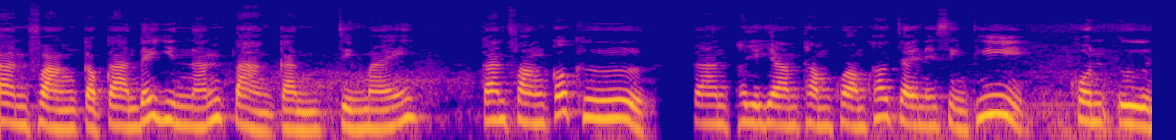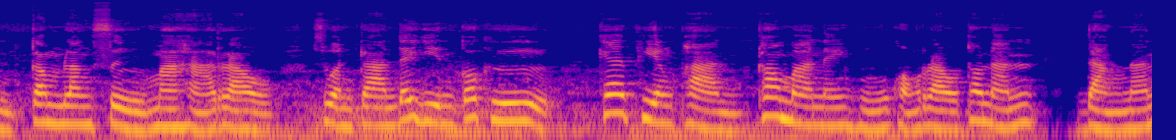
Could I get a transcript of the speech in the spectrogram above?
การฟังกับการได้ยินนั้นต่างกันจริงไหม การฟังก็คือ การพยายามทำความเข้าใจในสิ่งที่คนอื่นกำลังสื่อมาหาเรา ส่วนการได้ยินก็คือ แค่เพียงผ่านเข้ามาในหูของเราเท่านั้น ดังนั้น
